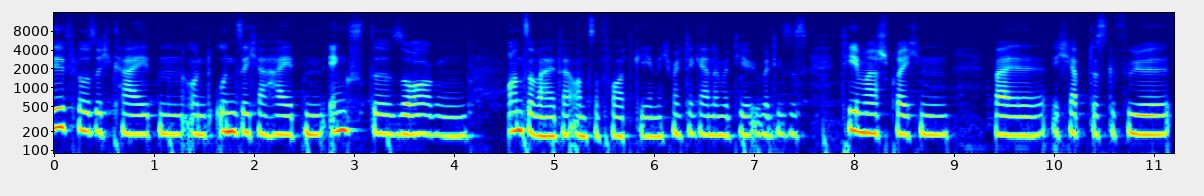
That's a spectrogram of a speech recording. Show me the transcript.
Hilflosigkeiten und Unsicherheiten, Ängste, Sorgen und so weiter und so fort gehen. Ich möchte gerne mit dir über dieses Thema sprechen, weil ich habe das Gefühl,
